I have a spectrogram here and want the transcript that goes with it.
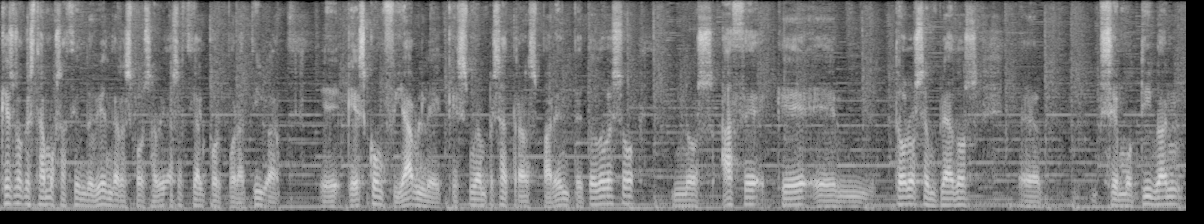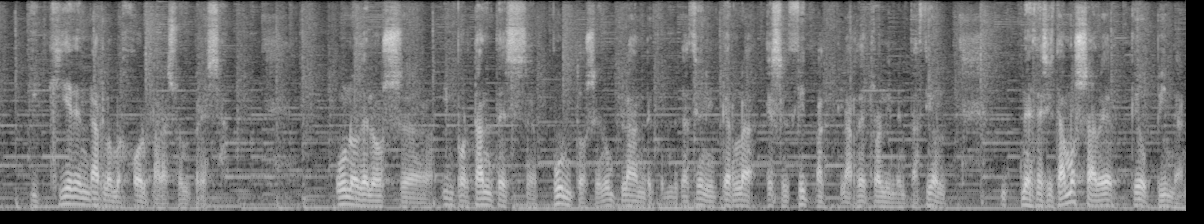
qué es lo que estamos haciendo bien de responsabilidad social corporativa, que es confiable, que es una empresa transparente. Todo eso nos hace que em, todos los empleados se motivan y quieren dar lo mejor para su empresa. Uno de los eh, importantes eh, puntos en un plan de comunicación interna es el feedback, la retroalimentación. Necesitamos saber qué opinan,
